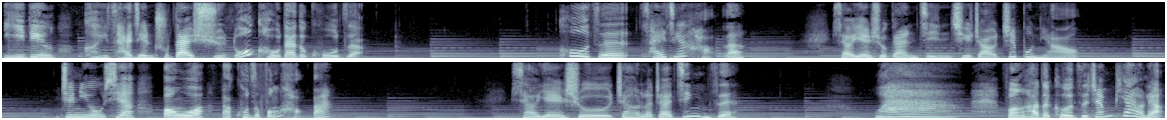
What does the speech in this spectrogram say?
一定可以裁剪出带许多口袋的裤子。”裤子裁剪好了，小鼹鼠赶紧去找织布鸟，请你用线帮我把裤子缝好吧。小鼹鼠照了照镜子，哇，缝好的裤子真漂亮，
